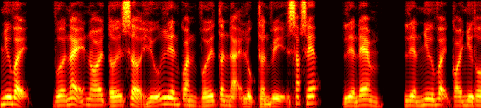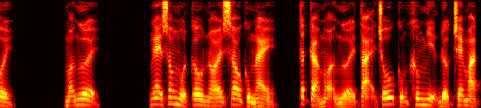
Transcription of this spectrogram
Như vậy, vừa nãy nói tới sở hữu liên quan với tân đại lục thần vị sắp xếp, liền đem, liền như vậy coi như thôi. Mọi người, nghe xong một câu nói sau cùng này tất cả mọi người tại chỗ cũng không nhịn được che mặt,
